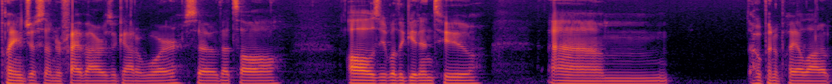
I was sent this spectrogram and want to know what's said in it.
playing just under five hours of God of War. So that's all. All I was able to get into. Um, hoping to play a lot of,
